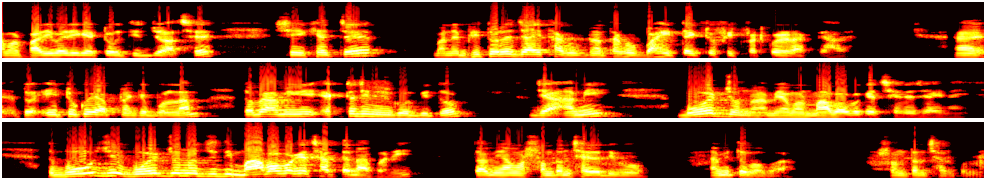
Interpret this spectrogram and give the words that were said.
আমার পারিবারিক একটা ঐতিহ্য আছে, সেই ক্ষেত্রে মানে ভিতরে যাই থাকুক না থাকুক, বাহিরটা একটু ফিটফাট করে রাখতে হয়। হ্যাঁ তো এইটুকুই আপনাকে বললাম। তবে আমি একটা জিনিস গর্বিত, যে আমি বউয়ের জন্য আমি আমার মা বাবাকে ছেড়ে যাই নাই। তো বউ যে, বউয়ের জন্য যদি মা বাবাকে ছাড়তে না পারি তো আমি আমার সন্তান ছেড়ে দিব। আমি তো বাবা, সন্তান ছাড়বো না।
